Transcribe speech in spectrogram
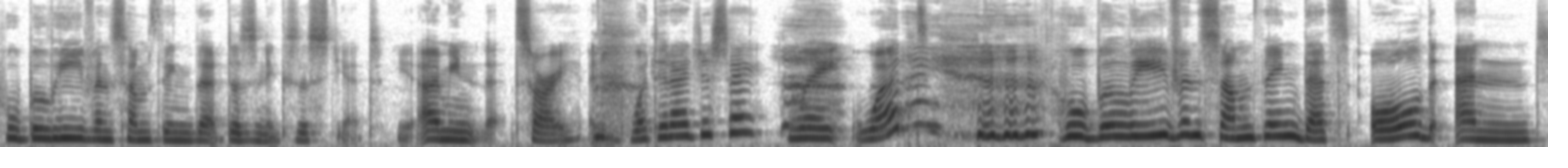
who believe in something that doesn't exist yet. I mean, sorry, what did I just say? Wait, what? who believe in something that's old and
